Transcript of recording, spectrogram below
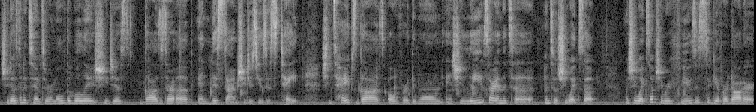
she doesn't attempt to remove the bullet. She just gauzes her up, and this time she just uses tape. She tapes gauze over the wound and she leaves her in the tub until she wakes up. When she wakes up, she refuses to give her daughter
